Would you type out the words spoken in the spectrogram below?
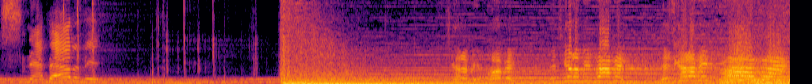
Snap out of it. It's gonna be perfect. It's gonna be perfect. It's gonna be perfect.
